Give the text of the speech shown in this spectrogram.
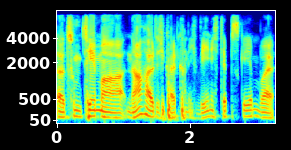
Äh, zum Thema Nachhaltigkeit kann ich wenig Tipps geben, weil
